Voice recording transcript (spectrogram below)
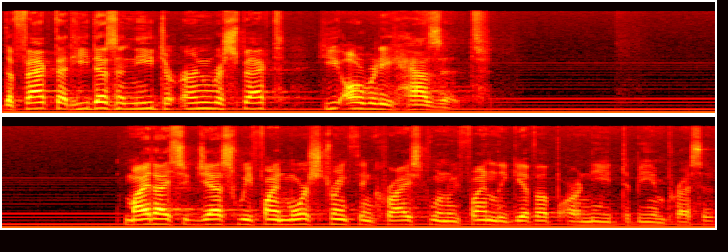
The fact that he doesn't need to earn respect, he already has it. Might I suggest we find more strength in Christ when we finally give up our need to be impressive?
